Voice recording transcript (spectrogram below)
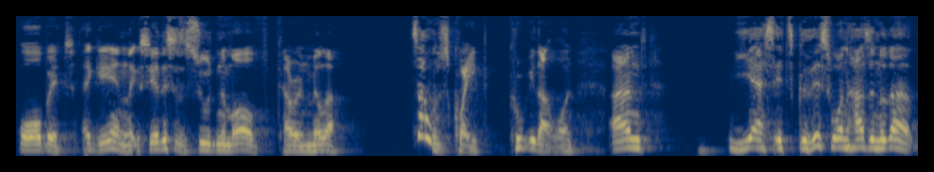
Orbit. Again, like I say, this is a pseudonym of Karen Miller. Sounds quite kooky, that one. And Yes, it's this one has another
